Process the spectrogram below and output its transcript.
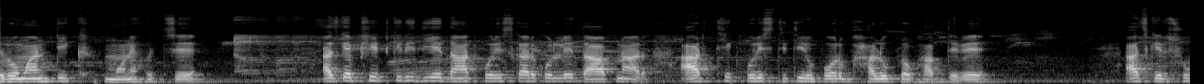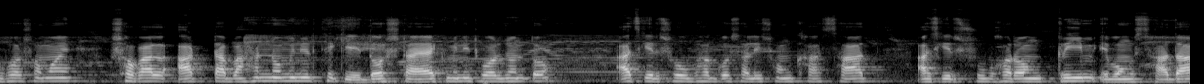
রোমান্টিক মনে হচ্ছে। আজকে ফিটকিরি দিয়ে দাঁত পরিষ্কার করলে তা আপনার আর্থিক পরিস্থিতির উপর ভালো প্রভাব দেবে। আজকের শুভ সময় সকাল আটটা বাহান্ন মিনিট থেকে দশটা এক মিনিট পর্যন্ত। আজকের সৌভাগ্যশালী সংখ্যা সাত। আজকের শুভ রং ক্রিম এবং সাদা।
